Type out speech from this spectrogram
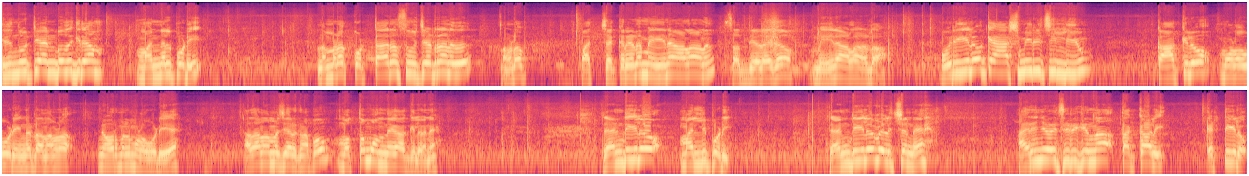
ഇരുന്നൂറ്റി അൻപത് ഗ്രാം മഞ്ഞൾപ്പൊടി. നമ്മുടെ കൊട്ടാരം സൂചേട്ടനാണിത്. നമ്മുടെ പച്ചക്കറിയുടെ മെയിൻ ആളാണ്. സദ്യയുടെയൊക്കെ മെയിൻ ആളാണ് കേട്ടോ. ഒരു കിലോ കാശ്മീരി ചില്ലിയും കാക്കിലോ കിലോ മുളക് പൊടിയും കേട്ടോ. നമ്മുടെ നോർമൽ മുളക് പൊടിയേ. അതാണ് നമ്മൾ ചേർക്കുന്നത്. അപ്പോൾ മൊത്തം ഒന്നേ കാ കിലോനെ. രണ്ട് കിലോ മല്ലിപ്പൊടി. രണ്ട് കിലോ വെളിച്ചെണ്ണ. അരിഞ്ഞു വെച്ചിരിക്കുന്ന തക്കാളി എട്ട് കിലോ.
